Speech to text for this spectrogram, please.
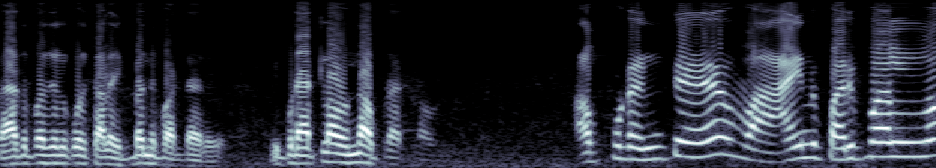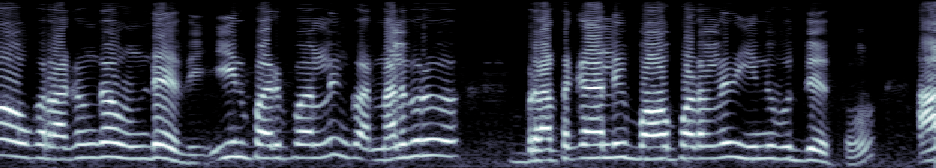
పేద ప్రజలు కూడా చాలా ఇబ్బంది పడ్డారు. ఇప్పుడు ఎట్లా ఉంది అప్పుడు ఎట్లా ఉంది? అప్పుడంటే ఆయన పరిపాలనలో ఒక రకంగా ఉండేది. ఈయన పరిపాలన ఇంకో నలుగురు బ్రతకాలి బాగుపడాలనేది ఈయన ఉద్దేశం. ఆ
